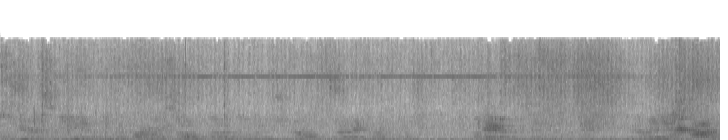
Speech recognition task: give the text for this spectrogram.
accuracy and the performance of uh, the evolution of the network okay. is already high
